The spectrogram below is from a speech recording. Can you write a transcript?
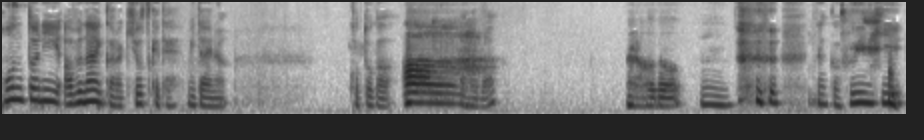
本当に危ないから気をつけてみたいなことがああれば。あ、なるほど。うん。なんか雰囲気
